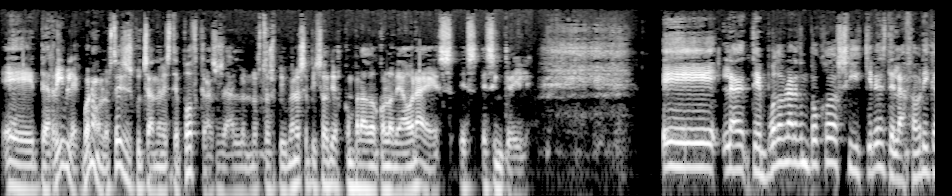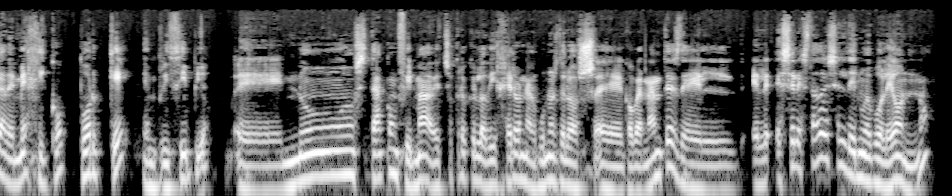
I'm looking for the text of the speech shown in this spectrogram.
eh, terrible. Bueno, lo estáis escuchando en este podcast, o sea, nuestros primeros episodios comparado con lo de ahora es, es, increíble. Eh, te puedo hablar de un poco, si quieres, de la fábrica de México, porque en principio eh, no está confirmada. De hecho, creo que lo dijeron algunos de los eh, gobernantes del. es el estado, es el de Nuevo León, ¿no?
